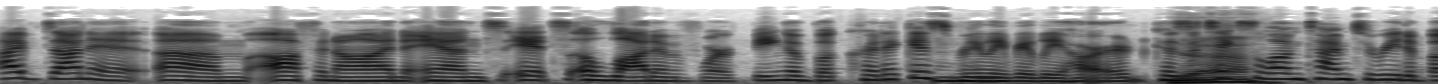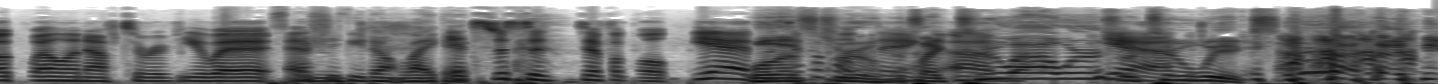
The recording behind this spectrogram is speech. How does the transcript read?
I've done it um, off and on, and it's a lot of work. Being a book critic is really, really hard because it takes a long time to read a book well enough to review it. Especially and if you don't like it. It's just a difficult, yeah. It's Well, a that's difficult true. Thing. It's like two Um, hours yeah. or two weeks. you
